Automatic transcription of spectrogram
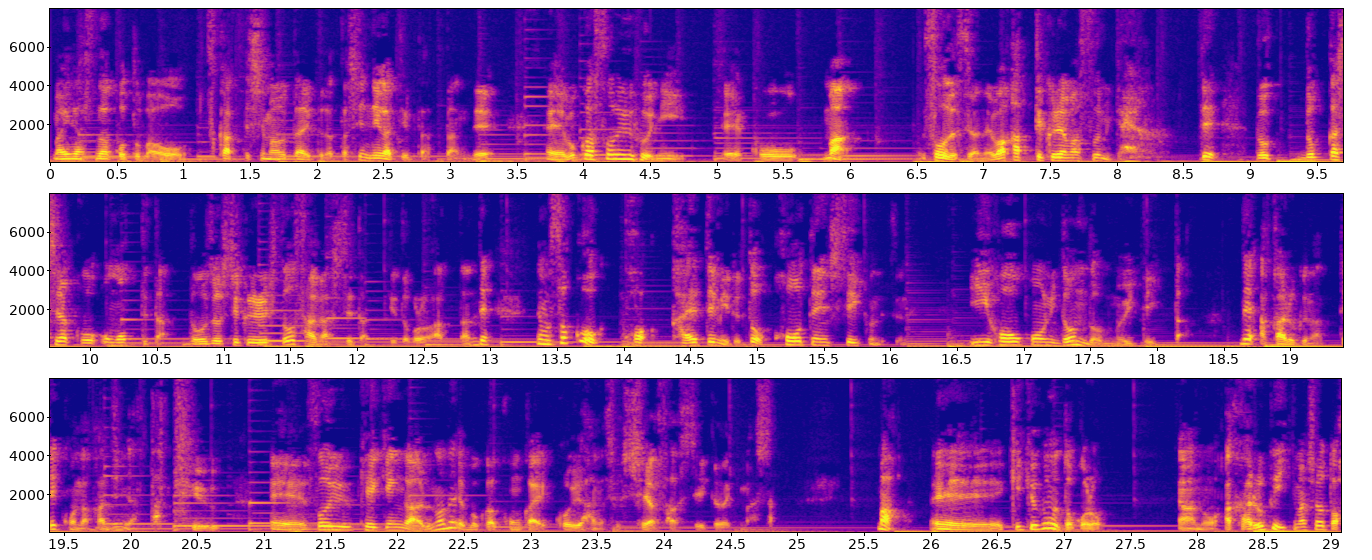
マイナスな言葉を使ってしまうタイプだったし、ネガティブだったんで、えー、僕はそういうふうに、えー、こう、まあ、そうですよね、分かってくれますみたいな。で、ど、どっかしらこう思ってた、同情してくれる人を探してたっていうところがあったんで、でもそこをこ変えてみると好転していくんですよね。いい方向にどんどん向いていった。で、明るくなってこんな感じになったっていう、えー、そういう経験があるので、僕は今回こういう話をシェアさせていただきました。まあ、えー、結局のところ、あの、明るくいきましょうと。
